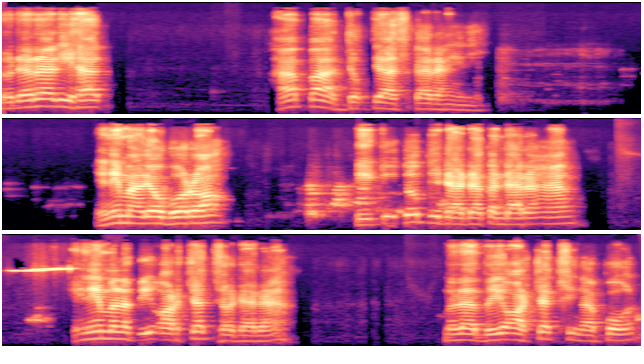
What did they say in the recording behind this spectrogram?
Saudara lihat apa Jogja sekarang ini. Ini Malioboro, ditutup tidak ada kendaraan. Ini melebihi Orchard, saudara. Melebihi Orchard Singapura.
